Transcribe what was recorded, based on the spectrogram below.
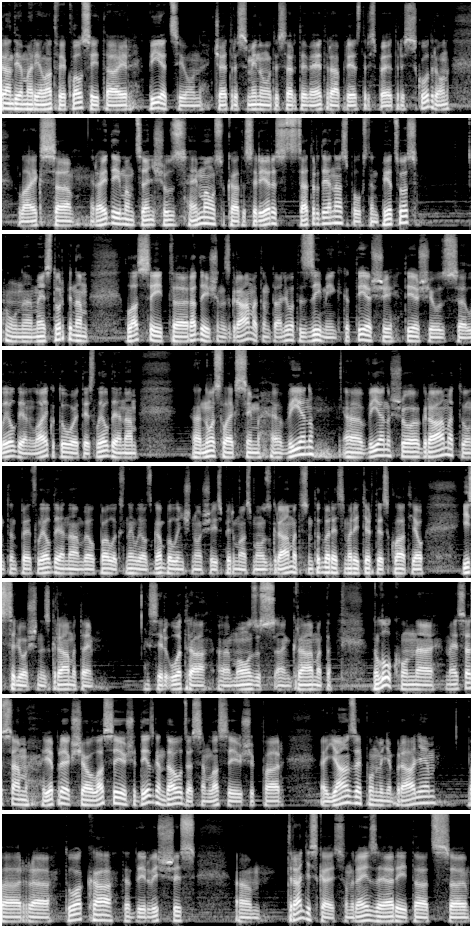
Rādījumā arī Latvijas klausītāji ir 5 un 4 minūtes ar tevi ētrā priestris Pēteris Skudra un laiks uh, raidījumam ceļš uz Emausu, kā tas ir ierasts ceturtdienās, pulksten 5. Un uh, mēs turpinam lasīt uh, radīšanas grāmatu, un tā ļoti zīmīgi, ka tieši, tieši uz lieldienu laiku, tuvojoties lieldienām, uh, noslēgsim eh, vienu, eh, vienu šo grāmatu, un tad pēc lieldienām vēl paliks neliels gabaliņš no šīs pirmās mūsu grāmatas, un tad varēsim arī ķerties klāt jau izceļošanas grāmatai. Tas ir otrā mūzus grāmata. Nu, lūk, un mēs esam iepriekš jau lasījuši, diezgan daudz esam lasījuši par Jāzepu un viņa brāļiem, par to, kā tad ir viss šis um, traģiskais un reizē arī tāds uh,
